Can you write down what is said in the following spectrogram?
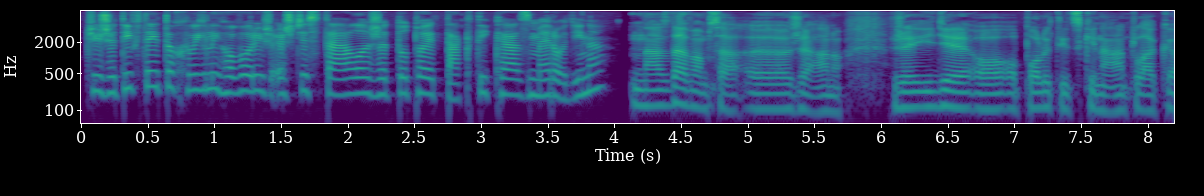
Čiže ty v tejto chvíli hovoríš ešte stále, že toto je taktika sme rodina? Nazdávam sa, e, že áno. Že ide o, o politický nátlak e,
